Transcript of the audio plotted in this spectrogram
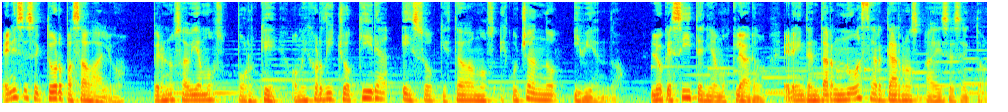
En ese sector pasaba algo, pero no sabíamos por qué, o mejor dicho, qué era eso que estábamos escuchando y viendo. Lo que sí teníamos claro era intentar no acercarnos a ese sector.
